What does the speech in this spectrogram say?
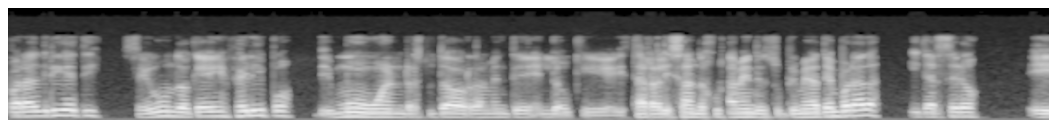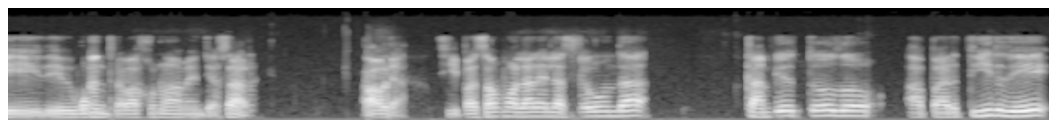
para Aldriguetti, segundo Kevin Felipo, de muy buen resultado realmente en lo que está realizando justamente en su primera temporada, y tercero, de buen trabajo nuevamente Azar. Ahora, si pasamos a hablar en la segunda, cambió todo a partir de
